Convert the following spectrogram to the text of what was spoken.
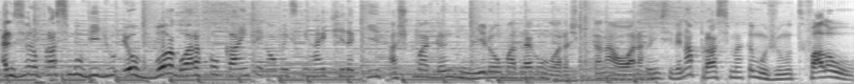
A gente se vê no próximo vídeo. Eu vou agora focar em pegar uma skin high tier aqui. Acho que uma Gang Hero ou uma Dragon Lore. Acho que tá na hora. A gente se vê na próxima. Tamo junto. Falou!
